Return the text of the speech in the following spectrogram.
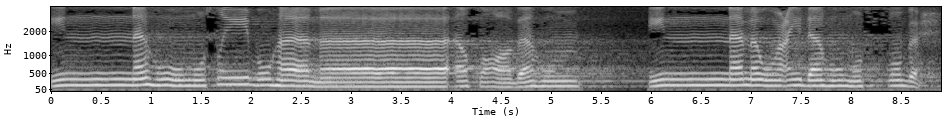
إِنَّهُ مُصِيبُهَا مَا أَصَابَهُمْ. إِنَّ مَوْعِدَهُمُ الصُّبْحُ.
